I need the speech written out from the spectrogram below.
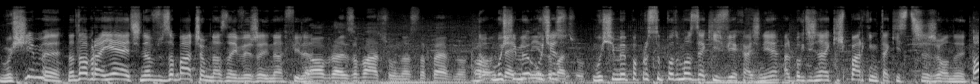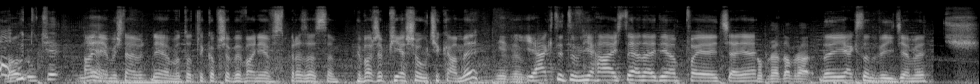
Musimy. No dobra, jedź, no zobaczą nas najwyżej na chwilę. Dobra, zobaczył nas, na pewno. No, O, musimy debil nie uciec, musimy po prostu pod most jakiś wjechać, nie? Albo gdzieś na jakiś parking taki strzeżony. O! No, ucie... A nie, Nie, myślałem, nie, bo to tylko przebywanie z prezesem. Chyba, że pieszo uciekamy? nie wiem. Jak ty tu wjechałeś, to ja nawet nie mam pojęcia, nie? Dobra, dobra. No i jak stąd wyjdziemy? Cii.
